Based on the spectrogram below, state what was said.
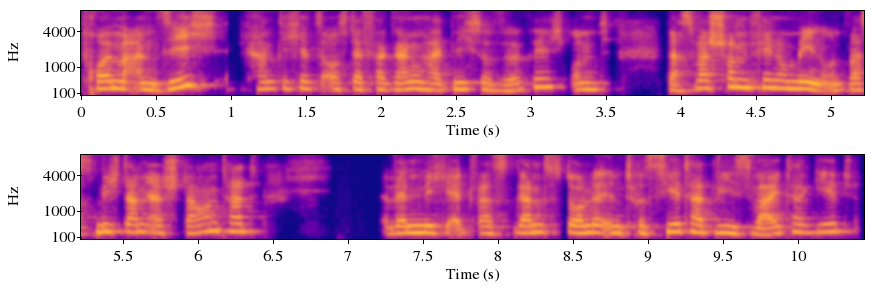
Träume an sich kannte ich jetzt aus der Vergangenheit nicht so wirklich und das war schon ein Phänomen. Und was mich dann erstaunt hat, wenn mich etwas ganz dolle interessiert hat, wie es weitergeht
